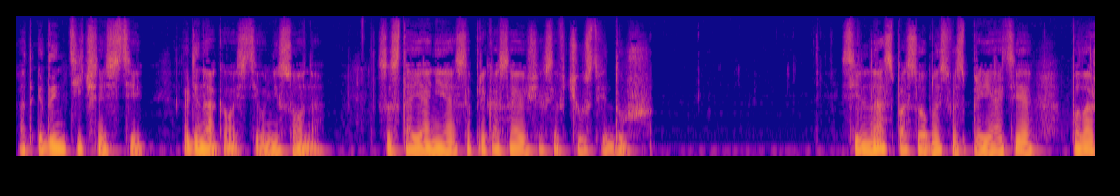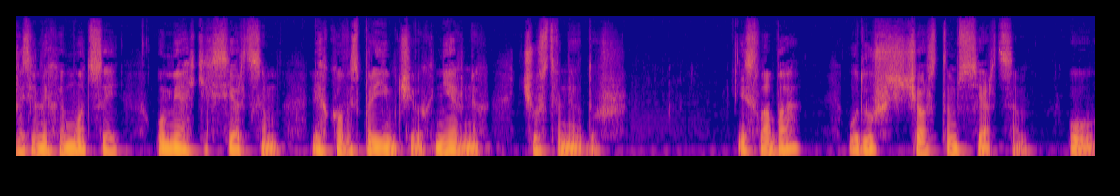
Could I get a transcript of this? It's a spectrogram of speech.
от идентичности, одинаковости, унисона, состояния соприкасающихся в чувстве душ. Сильна способность восприятия положительных эмоций у мягких сердцем, легко восприимчивых, нежных, чувственных душ. И слаба у душ с черстым сердцем, у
